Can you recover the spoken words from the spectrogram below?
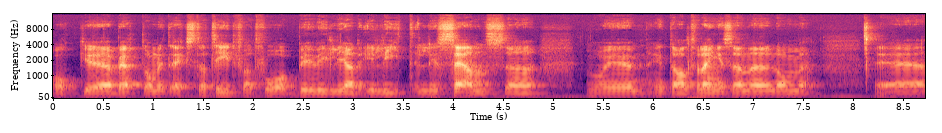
Och eh, bett om lite extra tid för att få beviljad elitlicens. Eh, det var ju inte allt för länge sedan eh, de Eh,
